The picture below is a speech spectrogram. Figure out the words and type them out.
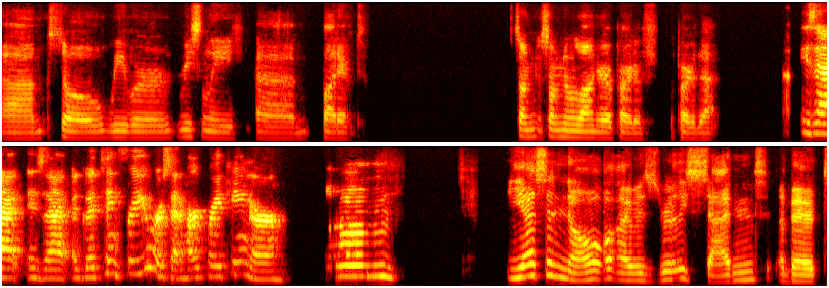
Um, so we were recently um, bought out. So I'm so I'm no longer a part of a part of that. Is that is that a good thing for you or is that heartbreaking or Um, yes and no. I was really saddened about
